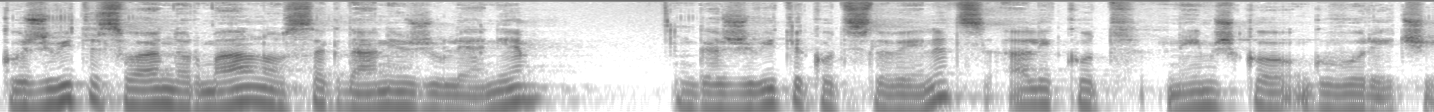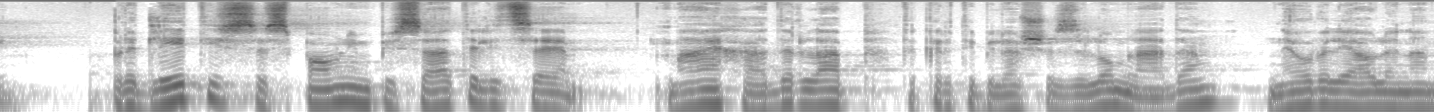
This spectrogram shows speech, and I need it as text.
Ko živite svoje normalno vsakdanje življenje, ga živite kot slovenec ali kot nemško govoreči. Pred leti se spomnim pisateljice Maja Haderlap, takrat je bila še zelo mlada, neuveljavljena,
